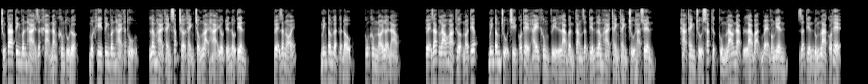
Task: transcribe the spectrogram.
chúng ta tinh vân hải rất khả năng không thủ được, một khi tinh vân hải thất thủ, lâm hải thành sắp trở thành chống lại hải yêu tuyến đầu tiên. Tuệ giác nói. Minh tâm gật gật đầu, cũng không nói lời nào. Tuệ giác lao hòa thượng nói tiếp, minh tâm trụ chỉ có thể hay không vì là bần tăng dẫn tiến lâm hải thành thành chủ hạ xuyên hạ thành chủ xác thực cùng lão nạp là bạn bè vong niên, dẫn tiến đúng là có thể,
